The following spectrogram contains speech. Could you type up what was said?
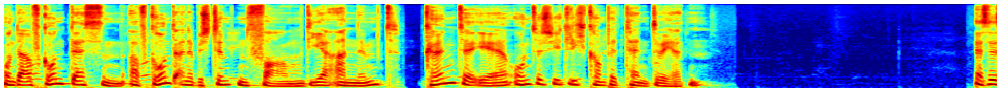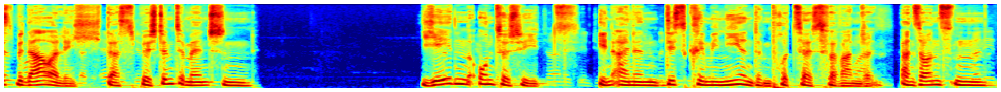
und aufgrund dessen, aufgrund einer bestimmten Form, die er annimmt, könnte er unterschiedlich kompetent werden. Es ist bedauerlich, dass bestimmte Menschen jeden Unterschied in einen diskriminierenden Prozess verwandeln. Ansonsten,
